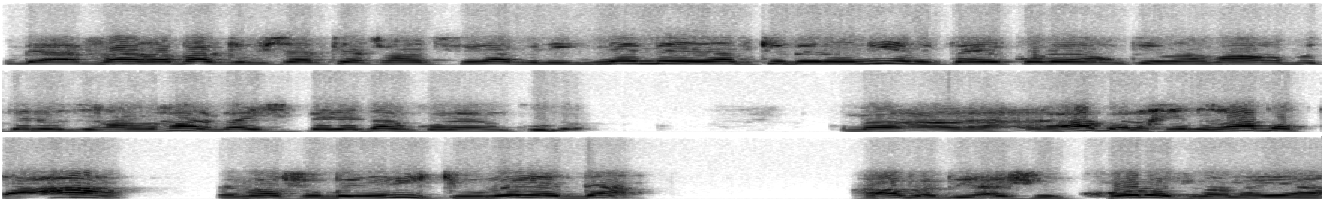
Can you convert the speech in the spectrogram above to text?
באהבה רבה כבשעת קריאת שמע תפילה, ונדמה מאליו כבינוני המתפעל כל היום, כמאמר רבותינו זכרם לברכה, הלוואי שיפל ידם כל היום כולו. כלומר, רבא, לכן רבא טעה במה שהוא בינוני, כי הוא לא ידע. רבא, בגלל שהוא כל הזמן היה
